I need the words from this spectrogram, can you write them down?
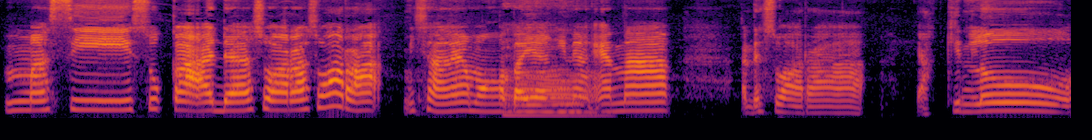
Masih suka ada suara-suara. Misalnya mau ngebayangin Oh. yang enak ada suara yakin lo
